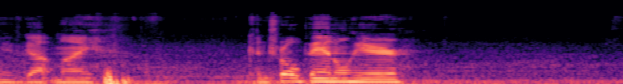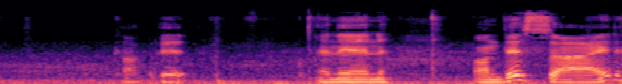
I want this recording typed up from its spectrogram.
We've got my control panel here, cockpit, and then on this side,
